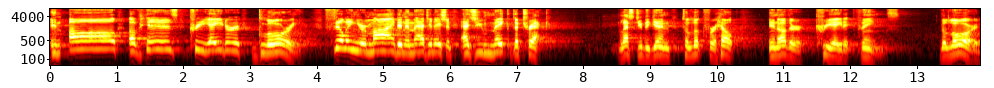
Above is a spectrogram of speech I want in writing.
in all of his creator glory, filling your mind and imagination as you make the trek, lest you begin to look for help in other created things. The Lord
